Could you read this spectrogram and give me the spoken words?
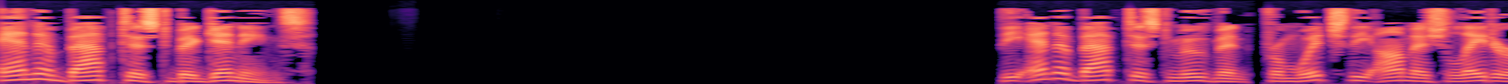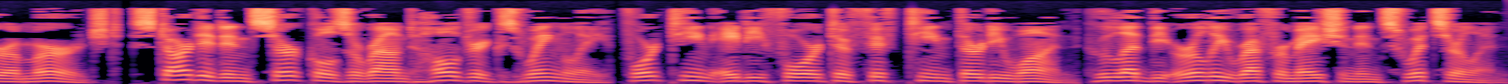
Anabaptist beginnings The Anabaptist movement, from which the Amish later emerged, started in circles around Huldrych Zwingli (1484–1531), who led the early Reformation in Switzerland.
